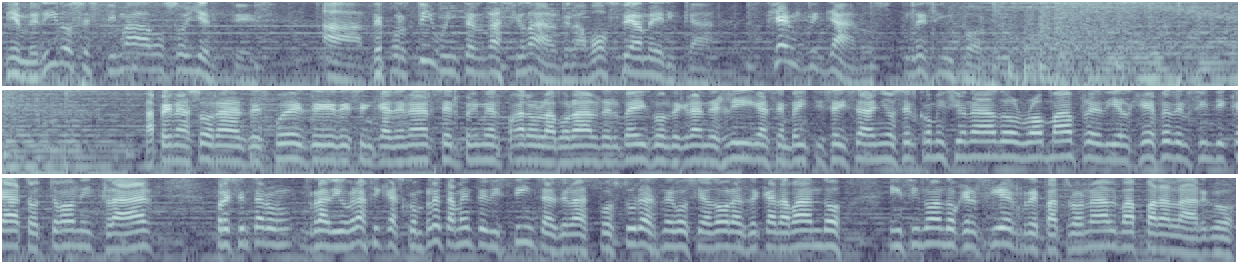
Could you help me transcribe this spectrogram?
Bienvenidos estimados oyentes a Deportivo Internacional de la Voz de América. Henry Llanos les informa. Apenas horas después de desencadenarse el primer paro laboral del béisbol de grandes ligas en 26 años, el comisionado Rob Manfred y el jefe del sindicato Tony Clark presentaron radiográficas completamente distintas de las posturas negociadoras de cada bando, insinuando que el cierre patronal va para largo.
